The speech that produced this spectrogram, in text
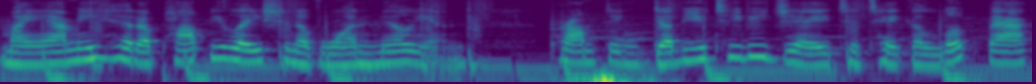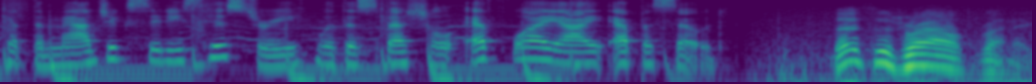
Miami hit a population of 1 million, prompting WTVJ to take a look back at the Magic City's history with a special FYI episode. This is Ralph Renick.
